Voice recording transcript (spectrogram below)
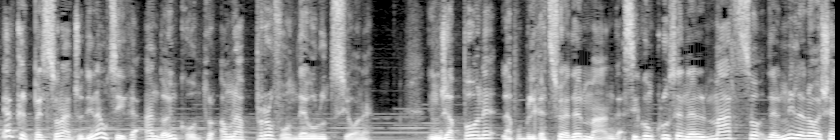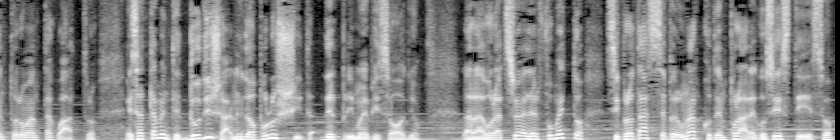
E anche il personaggio di Nausicaa andò incontro a una profonda evoluzione. In Giappone la pubblicazione del manga si concluse nel marzo del 1994, esattamente 12 anni dopo l'uscita del primo episodio. La lavorazione del fumetto si protasse per un arco temporale così esteso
